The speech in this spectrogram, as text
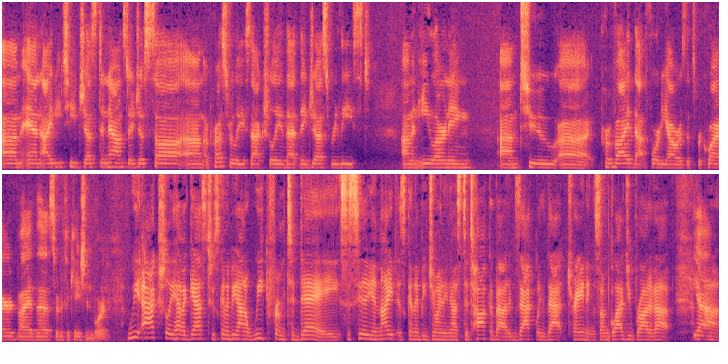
Um, and IBT just announced, I just saw um, a press release actually that they just released um, an e learning um, to uh, provide that 40 hours that's required by the certification board. We actually have a guest who's going to be on a week from today. Cecilia Knight is going to be joining us to talk about exactly that training. So I'm glad you brought it up. Yeah. Uh,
